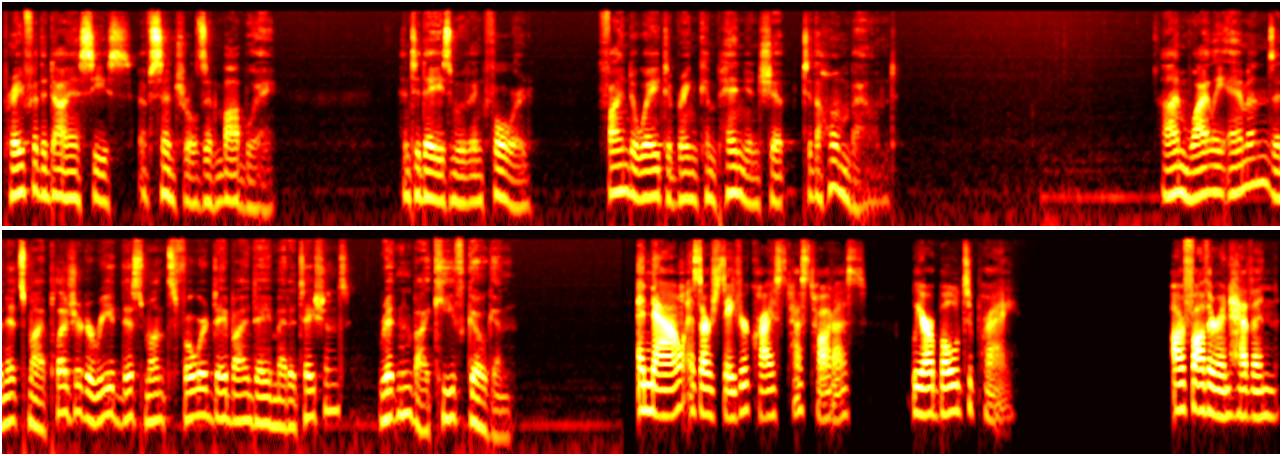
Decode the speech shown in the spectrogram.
Pray for the Diocese of Central Zimbabwe. And today's moving forward. Find a way to bring companionship to the homebound. I'm Wiley Ammons, and it's my pleasure to read this month's Forward Day by Day Meditations, written by Keith Gogan. And now, as our Savior Christ has taught us, we are bold to pray. Our Father in heaven,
